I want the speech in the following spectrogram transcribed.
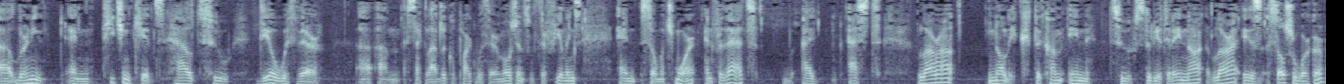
Uh, learning and teaching kids how to deal with their uh, um, psychological part, with their emotions, with their feelings, and so much more. And for that, I asked Lara Noik to come in to studio today. Na- Lara is a social worker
